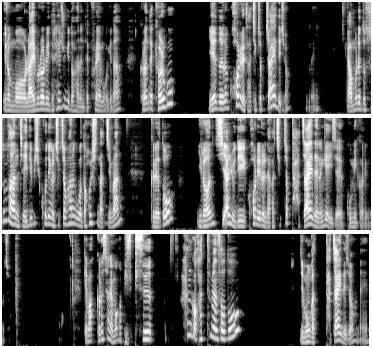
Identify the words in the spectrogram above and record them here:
이런 뭐 라이브러리들 해주기도 하는데 프레임워크나 그런데 결국 얘들은 쿼리를 다 직접 짜야 되죠. 네. 그러니까 아무래도 순수한 JDBC 코딩을 직접 하는 것보다 훨씬 낫지만 그래도 이런 CRUD 쿼리를 내가 직접 다 짜야 되는 게 이제 고민거리인 거죠. 이게 막 그렇잖아요. 뭔가 비슷비슷한 것 같으면서도 이제 뭔가 다 짜야 되죠. 네.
